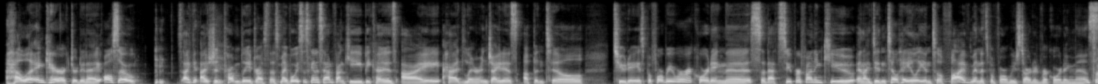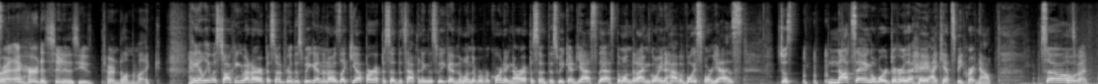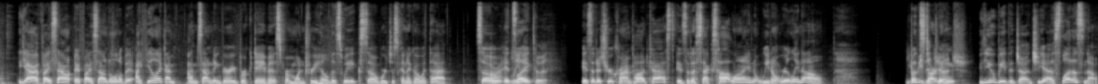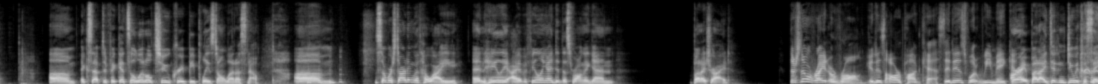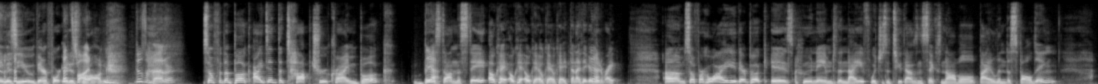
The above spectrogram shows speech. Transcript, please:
hella in character today. Also, I, can, I should probably address this. My voice is going to sound funky because I had laryngitis up until two days before we were recording this. So that's super fun and cute. And I didn't tell Haley until five minutes before we started recording this. All right. I heard as soon as you turned on the mic. Haley was talking about our episode for this weekend, and I was like, "Yep, our episode that's happening this weekend, the one that we're recording, our episode this weekend. Yes, that's the one that I'm going to have a voice for. Yes." Just not saying a word to her that hey, I can't speak right now. So That's fine. yeah, if I sound if I sound a little bit, I feel like I'm I'm sounding very Brooke Davis from One Tree Hill this week. So we're just gonna go with that. So right, it's like, it. is it a true crime podcast? Is it a sex hotline? We don't really know You but be starting the judge. you be the judge yes let us know um except if it gets a little too creepy please don't let us know um so we're starting with hawaii and haley i have a feeling i did this wrong again but i tried There's no right or wrong. It is our podcast. It is what we make it. all right but i didn't do it the same as you therefore it is fine. wrong It doesn't matter. so for the book i did the top true crime book based on the state okay okay okay okay okay then i think i did it right um, so for hawaii their book is who named the knife which is a 2006 novel by linda spalding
